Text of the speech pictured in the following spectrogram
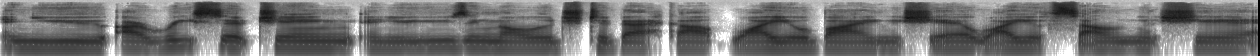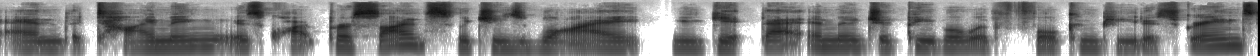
and you are researching and you're using knowledge to back up why you're buying a share, why you're selling a share, and the timing is quite precise, which is why you get that image of people with four computer screens.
